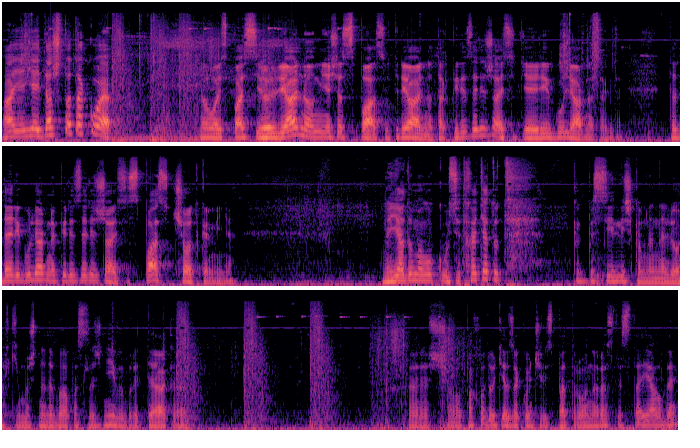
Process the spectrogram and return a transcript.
Ай-яй-яй, да что такое? Ой, спасибо. Реально он меня сейчас спас. Вот реально. Так, перезаряжайся регулярно тогда. Тогда регулярно перезаряжайся. Спас четко меня. Но я думал укусит. Хотя тут как бы слишком, наверное, легкий. Может, надо было посложнее выбрать. Так. А. Хорошо. Походу у тебя закончились патроны, раз ты стоял, да?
